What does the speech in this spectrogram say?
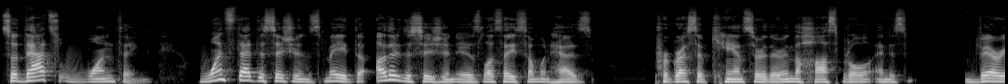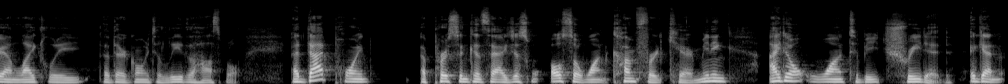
So, that's one thing. Once that decision is made, the other decision is let's say someone has progressive cancer, they're in the hospital, and it's very unlikely that they're going to leave the hospital. At that point, a person can say, I just also want comfort care, meaning I don't want to be treated. Again,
